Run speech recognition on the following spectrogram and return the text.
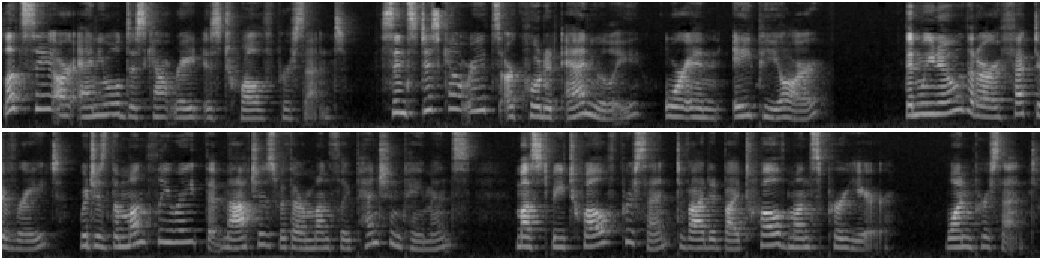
Let's say our annual discount rate is 12%. Since discount rates are quoted annually, or in APR, then we know that our effective rate, which is the monthly rate that matches with our monthly pension payments, must be 12% divided by 12 months per year, 1%.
